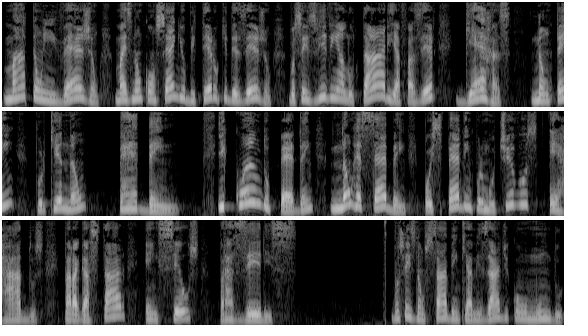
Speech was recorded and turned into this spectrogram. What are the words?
Matam e invejam, mas não conseguem obter o que desejam. Vocês vivem a lutar e a fazer guerras. Não têm porque não pedem. E quando pedem, não recebem, pois pedem por motivos errados, para gastar em seus prazeres. Vocês não sabem que a amizade com o mundo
